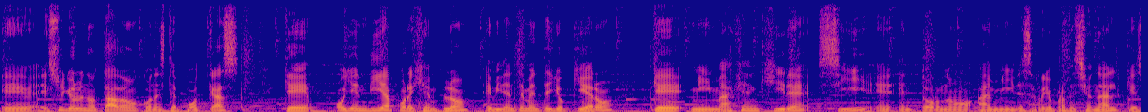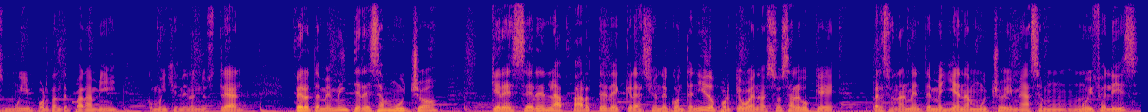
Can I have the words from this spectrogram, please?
eh, eso yo lo he notado con este podcast que hoy en día, por ejemplo, evidentemente yo quiero que mi imagen gire, sí, en, torno a mi desarrollo profesional, que es muy importante para mí como ingeniero industrial, pero también me interesa mucho crecer en la parte de creación de contenido, porque bueno, eso es algo que personalmente me llena mucho y me hace muy feliz.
